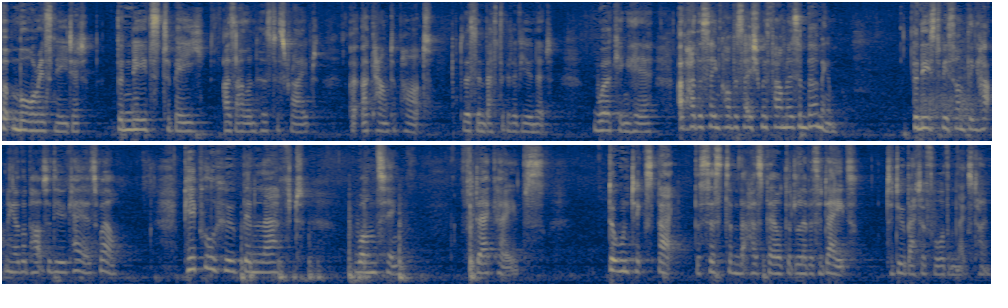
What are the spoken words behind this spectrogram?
but more is needed. There needs to be, as Alan has described, a, a counterpart to this investigative unit working here. I've had the same conversation with families in Birmingham. There needs to be something happening in other parts of the UK as well. People who've been left wanting for decades don't expect the system that has failed to deliver to date to do better for them next time.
